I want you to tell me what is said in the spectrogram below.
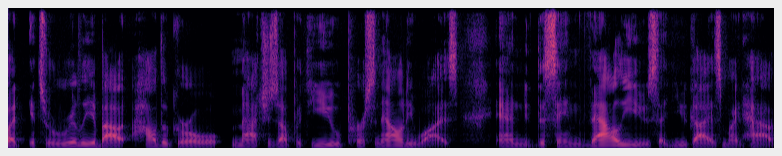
but it's really about how the girl matches up with you personality wise and the same values that you guys might have.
